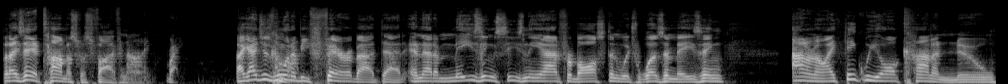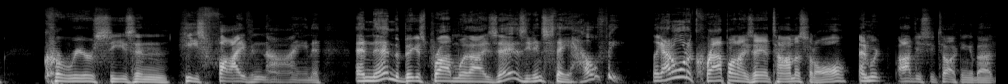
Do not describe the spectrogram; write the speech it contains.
But Isaiah Thomas was five nine. Right. Like I just want to be fair about that. And that amazing season he had for Boston, which was amazing. I don't know. I think we all kind of knew career season. He's five nine, and then the biggest problem with Isaiah is he didn't stay healthy. Like I don't want to crap on Isaiah Thomas at all. And we're obviously talking about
